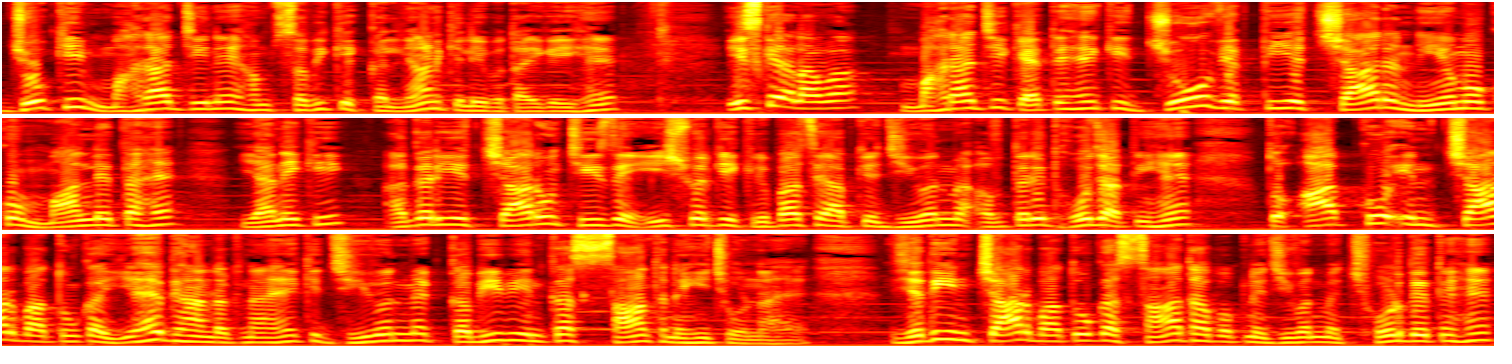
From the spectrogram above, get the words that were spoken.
जो कि महाराज जी ने हम सभी के कल्याण के लिए बताई गई है। इसके अलावा महाराज जी कहते हैं कि जो व्यक्ति ये चार नियमों को मान लेता है, यानी कि अगर ये चारों चीज़ें ईश्वर की कृपा से आपके जीवन में अवतरित हो जाती हैं तो आपको इन चार बातों का यह ध्यान रखना है कि जीवन में कभी भी इनका साथ नहीं छोड़ना है। यदि इन चार बातों का साथ आप अपने जीवन में छोड़ देते हैं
